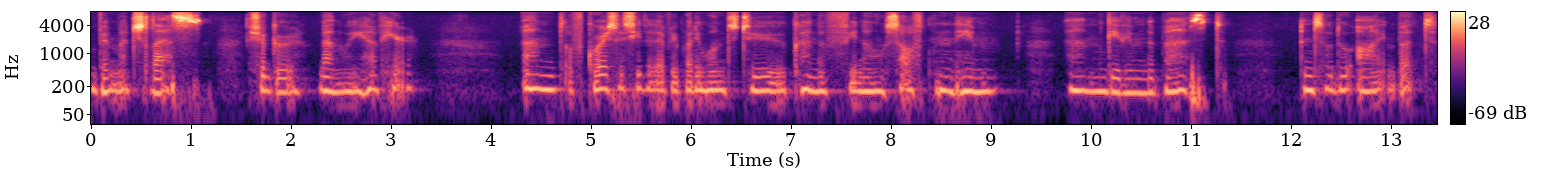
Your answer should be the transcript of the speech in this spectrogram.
very much less sugar than we have here. And of course, I see that everybody wants to kind of, you know, soften him and give him the best. And so do I. But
